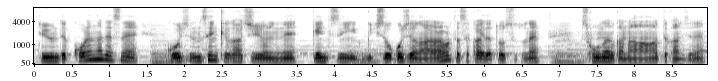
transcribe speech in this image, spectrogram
っていうんで、これがですね、1984年にね、現実に一度ゴジラが現れた世界だとするとね、そうなるかなーって感じでね、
